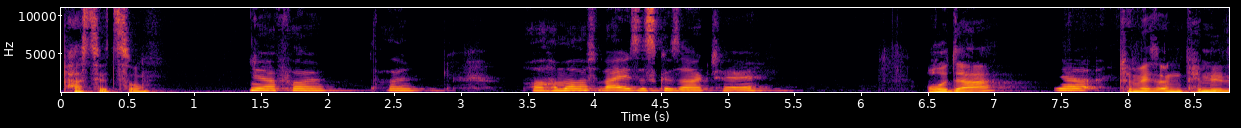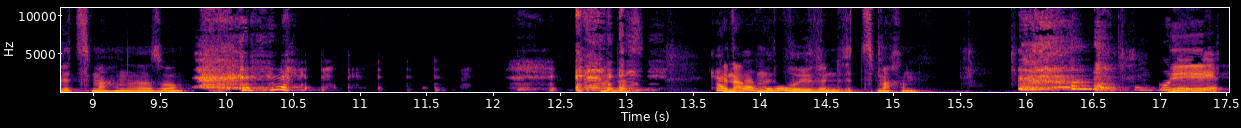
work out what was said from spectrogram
passt jetzt so. Ja, voll, voll. Oh, haben wir was Weises gesagt, hey. Oder? Ja. Können wir jetzt irgendeinen Pimmelwitz machen oder so? Kann können auch einen Vulvenwitz machen. Gute nee, Idee.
